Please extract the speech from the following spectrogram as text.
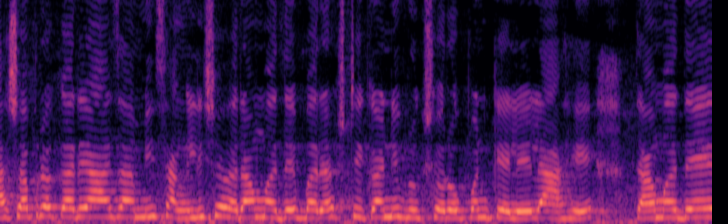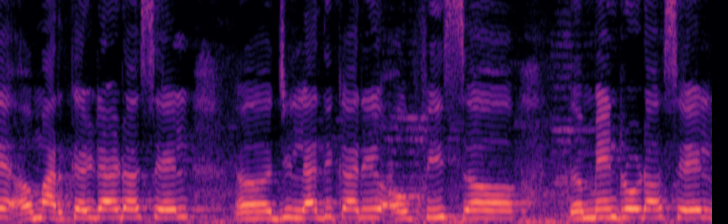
अशा प्रकारे आज आम्ही सांगली शहरामध्ये बऱ्याच ठिकाणी वृक्षारोपण केलेलं आहे. त्यामध्ये अ, असेल जिल्हाधिकारी ऑफिस मेन रोड असेल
